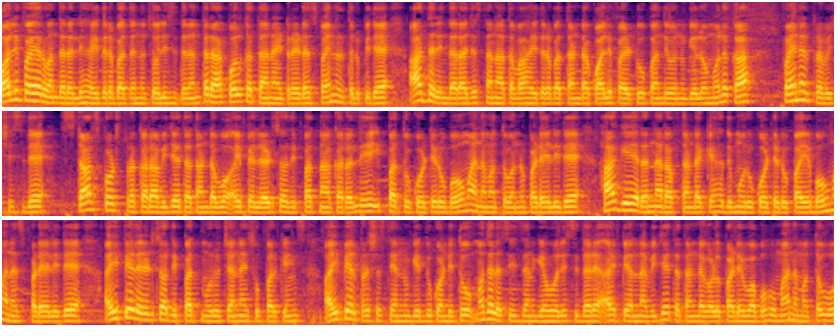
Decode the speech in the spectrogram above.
ಕ್ವಾಲಿಫೈಯರ್ ಒಂದರಲ್ಲಿ ಹೈದರಾಬಾದ್ ಅನ್ನು ಸೋಲಿಸಿದ ನಂತರ ಕೋಲ್ಕತ್ತಾ ನೈಟ್ ರೈಡರ್ಸ್ ಫೈನಲ್ ತಲುಪಿದೆ. ಆದ್ದರಿಂದ ರಾಜಸ್ಥಾನ ಅಥವಾ ಹೈದರಾಬಾದ್ ತಂಡ ಕ್ವಾಲಿಫೈಯರ್ ಟೂ ಪಂದ್ಯವನ್ನು ಗೆಲ್ಲುವ ಮೂಲಕ ಫೈನಲ್ ಪ್ರವೇಶಿಸಿದೆ. ಸ್ಟಾರ್ ಸ್ಪೋರ್ಟ್ಸ್ ಪ್ರಕಾರ ವಿಜೇತ ತಂಡವು ಐಪಿಎಲ್ ಎರಡ್ ಸಾವಿರದ ಇಪ್ಪತ್ನಾಲ್ಕರಲ್ಲಿ ಇಪ್ಪತ್ತು ಕೋಟಿ ರು ಬಹುಮಾನ ಮೊತ್ತವನ್ನು ಪಡೆಯಲಿದೆ. ಹಾಗೆ ರನ್ನರ್ ಅಪ್ ತಂಡಕ್ಕೆ ಹದಿಮೂರು ಕೋಟಿ ರೂಪಾಯಿ ಬಹುಮಾನ ಪಡೆಯಲಿದೆ. ಐಪಿಎಲ್ ಎರಡ್ ಸಾವಿರದ ಇಪ್ಪತ್ಮೂರು ಚೆನ್ನೈ ಸೂಪರ್ ಕಿಂಗ್ಸ್ ಐಪಿಎಲ್ ಪ್ರಶಸ್ತಿಯನ್ನು ಗೆದ್ದುಕೊಂಡಿತು. ಮೊದಲ ಸೀಸನ್ಗೆ ಹೋಲಿಸಿದರೆ ಐಪಿಎಲ್ನ ವಿಜೇತ ತಂಡಗಳು ಪಡೆಯುವ ಬಹುಮಾನ ಮೊತ್ತವು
